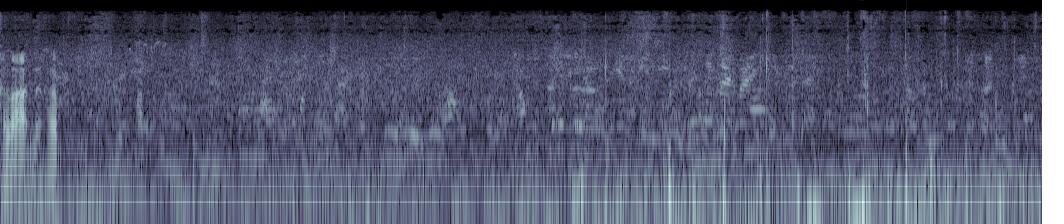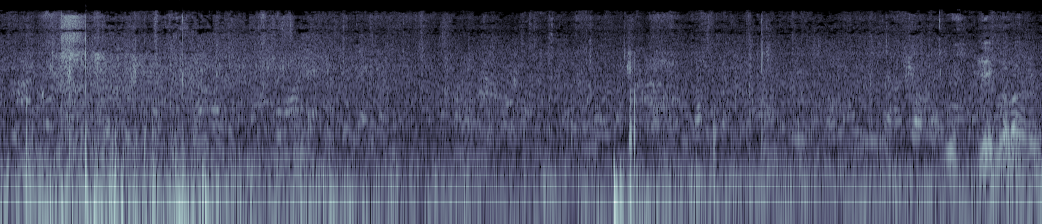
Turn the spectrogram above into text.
คราชนะครับลื่นระวังลื่น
